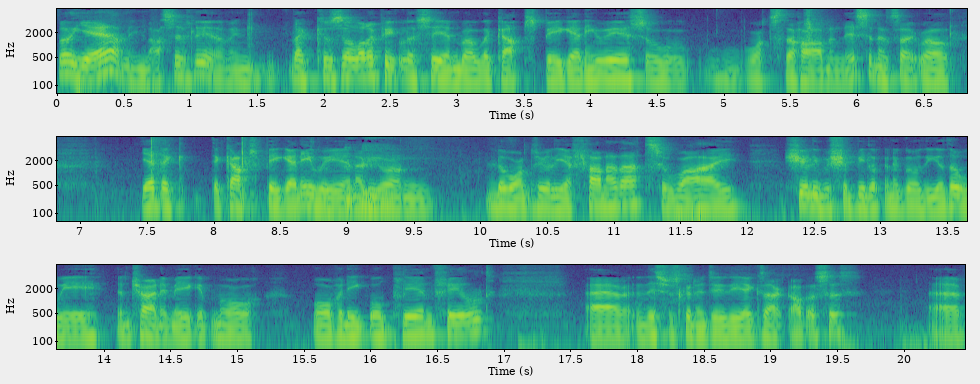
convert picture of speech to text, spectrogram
Well, yeah, I mean, massively. I mean, like, because a lot of people are saying, well, the gap's big anyway, so what's the harm in this? And it's like, well, yeah, the, the gap's big anyway, and everyone, no one's really a fan of that, so why surely we should be looking to go the other way and trying to make it more more of an equal playing field. Uh, and this was going to do the exact opposite. Uh,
